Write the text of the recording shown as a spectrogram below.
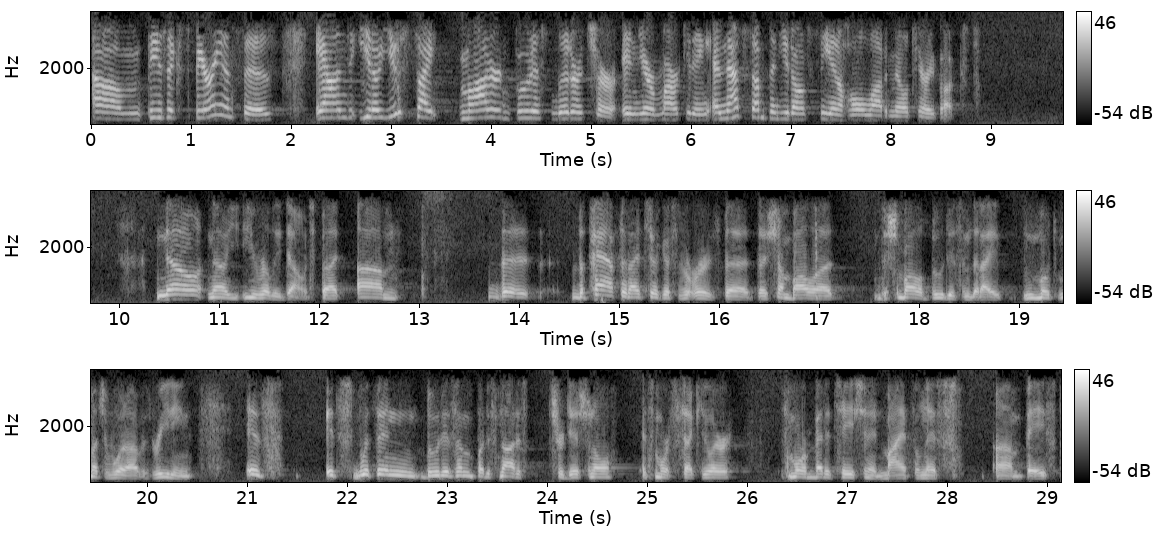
um, these experiences? And you know, you cite modern Buddhist literature in your marketing, and that's something you don't see in a whole lot of military books. No, no, you you really don't. But um, the the path that I took as was the the Shambhala the Shambhala Buddhism that I much, of what I was reading is it's within Buddhism, but it's not as traditional. It's more secular. It's more meditation and mindfulness um, based.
